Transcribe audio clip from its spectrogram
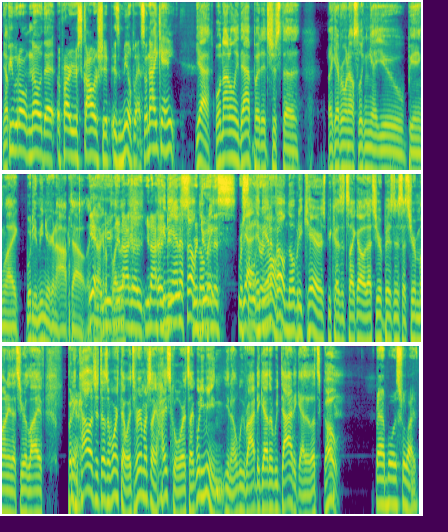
Yep. People don't know that a part of your scholarship is a meal plan, so now he can't eat. Yeah. Well, not only that, but it's just the, like everyone else looking at you being like, what do you mean you're going to opt out? Like, yeah, you're not going to play are with not gonna you're not Like gonna in do the this. NFL, we're nobody, doing this. We're yeah, in the NFL, on. nobody cares because it's like, oh, that's your business, that's your money, that's your life. But in college, it doesn't work that way. It's very much like high school, where it's like, what do you mean? You know, we ride together, we die together. Let's go. Bad boys for life.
